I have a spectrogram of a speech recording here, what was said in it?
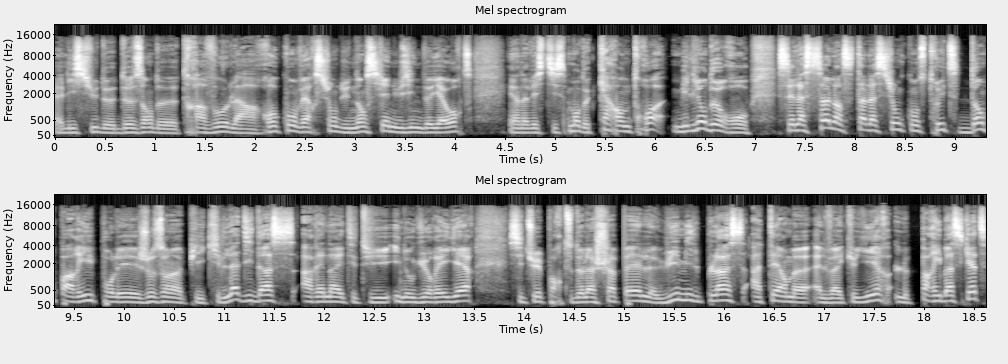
L'issue de deux ans de travaux, la reconversion d'une ancienne usine de yaourt et un investissement de 43 millions d'euros. C'est la seule installation construite dans Paris pour les Jeux Olympiques. L'Adidas Arena été inaugurée hier, située porte de la Chapelle rappelle, 8000 places. À terme, elle va accueillir le Paris Basket.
